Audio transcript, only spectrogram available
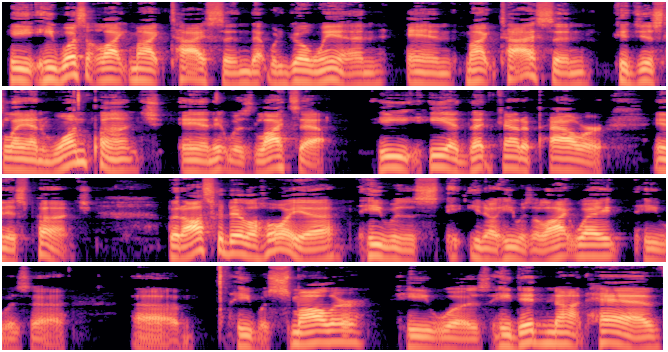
He he wasn't like Mike Tyson that would go in and Mike Tyson could just land one punch and it was lights out. He he had that kind of power in his punch. But Oscar de la Hoya, he was you know he was a lightweight. He was a uh, he was smaller he was he did not have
